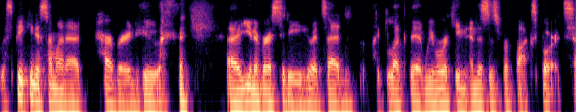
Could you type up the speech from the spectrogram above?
was speaking to someone at Harvard who, uh, university, who had said like, "Look, that we were working, and this is for Fox Sports."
